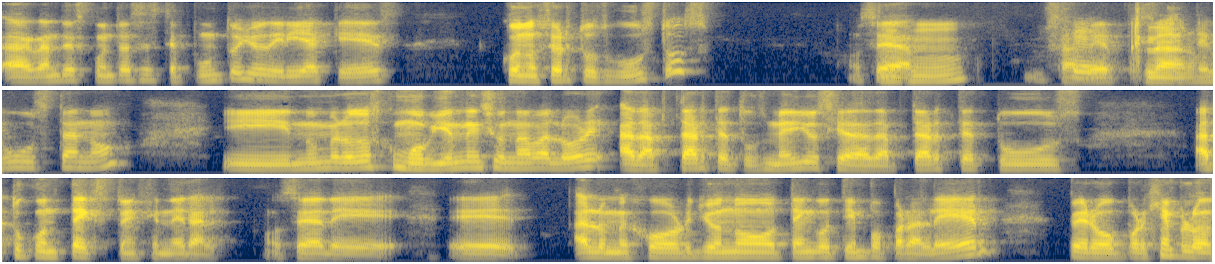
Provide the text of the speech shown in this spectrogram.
a grandes cuentas este punto, yo diría que es conocer tus gustos, o sea, saber qué te gusta, ¿no? Y número dos, como bien mencionaba Lore, adaptarte a tus medios y adaptarte a tus a tu contexto en general. O sea, de eh, a lo mejor yo no tengo tiempo para leer, pero por ejemplo,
